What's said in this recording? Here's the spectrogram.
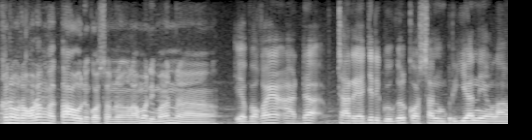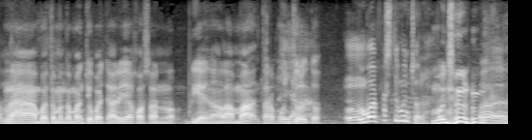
Kan orang-orang nggak tahu nih kosan yang lama di mana. Ya pokoknya ada cari aja di Google kosan Brian yang lama. Nah, buat teman-teman coba cari ya kosan dia yang lama, ntar muncul Iya. tuh. Buat pasti muncul. Muncul. Heeh,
